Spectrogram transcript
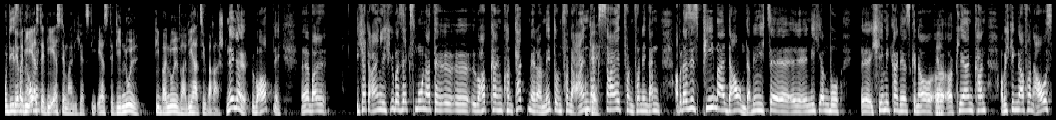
Und die ist ja, aber die erste, die erste meine ich jetzt, die erste, die Null, die bei Null war, die hat Sie überrascht. Nee, nee, überhaupt nicht. Äh, weil ich hatte eigentlich über sechs Monate äh, überhaupt keinen Kontakt mehr damit und von der Einwachszeit, okay. von, von den ganzen. Aber das ist Pi mal Daumen. Da bin ich äh, nicht irgendwo äh, Chemiker, der es genau äh, ja. erklären kann. Aber ich ging davon aus,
